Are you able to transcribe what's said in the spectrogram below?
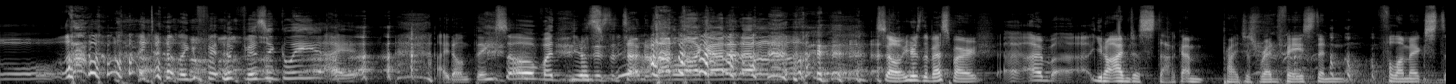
I don't, like phy- physically, I, I don't think so. But you know, Is this the time to monologue on it? I don't know. so here's the best part. Uh, I'm, uh, you know, I'm just stuck. I'm probably just red faced and flummoxed.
